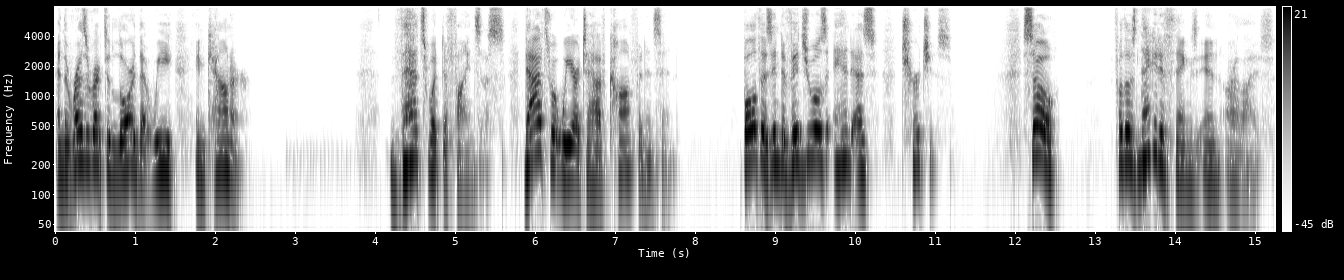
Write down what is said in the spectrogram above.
and the resurrected Lord that we encounter. That's what defines us. That's what we are to have confidence in, both as individuals and as churches. So, for those negative things in our lives,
